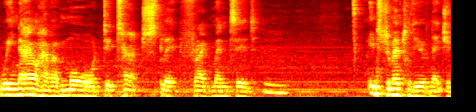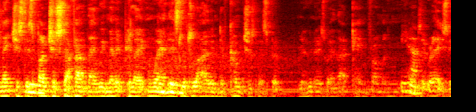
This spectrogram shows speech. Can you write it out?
we now have a more detached, split, fragmented Mm. Instrumental view of nature. Nature's this Mm. bunch of stuff out there we manipulate and we're this Mhm. little island of consciousness, but who knows where that came from and Yeah. what it relates to.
